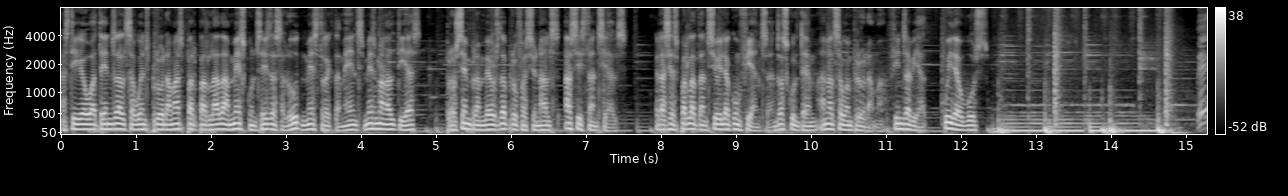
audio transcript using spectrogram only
Estigueu atents als següents programes per parlar de més consells de salut, més tractaments, més malalties, però sempre amb veus de professionals assistencials. Gràcies per l'atenció i la confiança. Ens escoltem en el següent programa. Fins aviat. Cuideu-vos. Me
